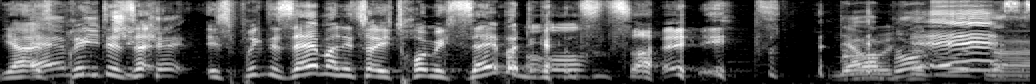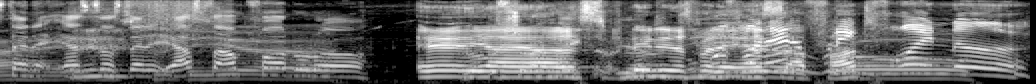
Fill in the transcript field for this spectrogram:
Ja, es bringt, dir, es bringt dir selber nichts, weil ich träume mich selber die Oh. ganze Zeit. Ja, aber Bro, Bro, ist das deine erste, das deine erste dir. Abfahrt oder? Äh, Bro, ja, ja, nee, nee, das war der erste Abfahrt. Freunde?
